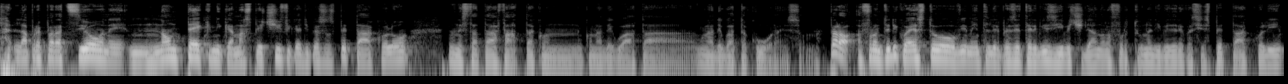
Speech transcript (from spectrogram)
la preparazione non tecnica ma specifica di questo spettacolo non è stata fatta con, con adeguata, un'adeguata cura, insomma. Però a fronte di questo, ovviamente le riprese televisive ci danno la fortuna di vedere questi spettacoli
